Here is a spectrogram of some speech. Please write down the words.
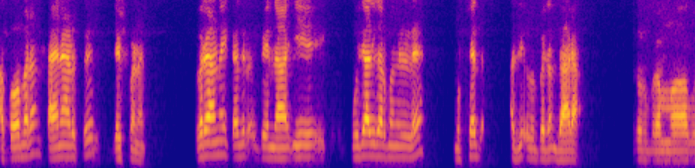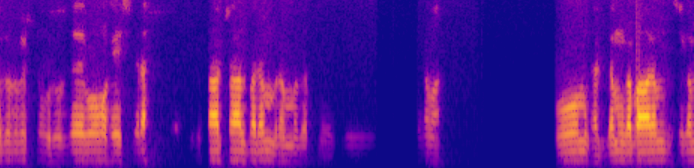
ആ കോമരം തയനാടത്ത് ലക്ഷ്മണൻ. ഇവരാണ് ചന്ദ്ര പിന്നെ ഈ പൂജാതി കർമ്മങ്ങളിലെ മുഖ്യ അതി പിന്നെ ധാര. ഗുരുബ്രഹ്മ ഗുരുവിഷ്ണു ഗുരുദേവോ മഹേശ്വര സാക്ഷാൽ പരം ബ്രഹ്മ ഓം ഖഡ്ഗം കപാലം ഋഷികം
